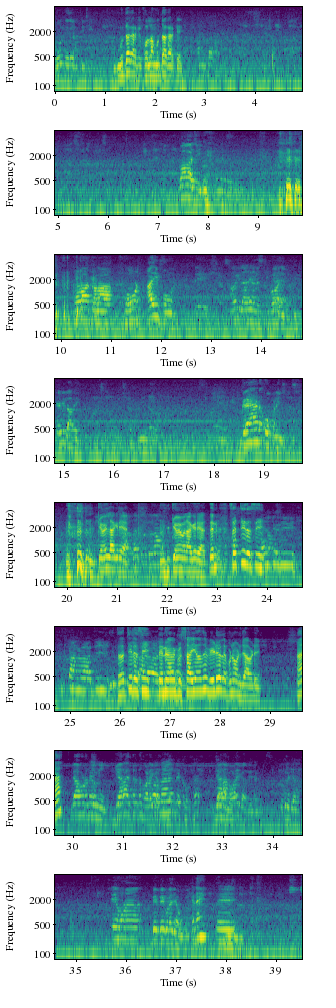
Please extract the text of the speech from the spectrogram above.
ਹੀ ਖੋਲ ਤੇਰੇ ਹੱਥੀ ਚੀਜ਼। ਮੁੱਦਾ ਕਰਕੇ ਖੋਲਾ ਮੁੱਦਾ ਕਰਕੇ। ਕਰ। ਵਾਹ ਜੀ ਕਾਲਾ ਕਾਲਾ ਫੋਨ ਆਈਫੋਨ ਤੇ ਆ ਵੀ ਲਾ ਦੇ ਅਨਸਟੀ ਵਾਹ ਜੀ ਇਹ ਵੀ ਲਾ ਦੇ। ਗ੍ਰੈਂਡ ਓਪਨਿੰਗ ਕਿਵੇਂ ਲੱਗ ਰਿਹਾ? ਕਿਵੇਂ ਲੱਗ ਰਿਹਾ? ਤੈਨੂੰ ਸੱਚੀ ਦੱਸੀ। ਥੈਂਕ ਯੂ ਜੀ। ਧੰਨਵਾਦ ਜੀ। ਸੱਚੀ ਦੱਸੀ। ਤੈਨੂੰ ਐਵੇਂ ਗੁੱਸਾ ਆਈ ਜਾਂਦਾ ਸੀ ਵੀਡੀਓ ਲੈ ਬਣਾਉਣ ਜਾ ਵੜੇ। ਹੈ? ਲਿਆ ਹੁਣ ਨਹੀਂ, ਨਹੀਂ। 11 ਇੱਧਰ ਦਫਾੜੇ ਮੈਂ ਕਰਦੇ ਦੇਖੋ 11 ਦਫਾੜੇ ਕਰਦੇ ਨੇ। ਕਿੱਧਰ ਗਿਆ ਇਹ ਹੁਣ ਬੇਬੇ ਕੋਲੇ ਜਾਊਗਾ ਕਿ ਨਹੀਂ? ਤੇ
